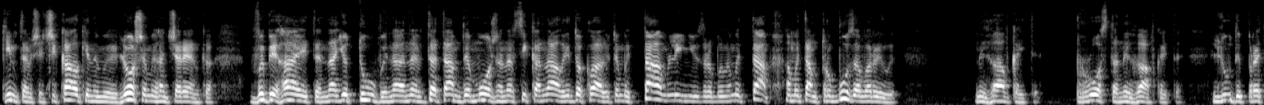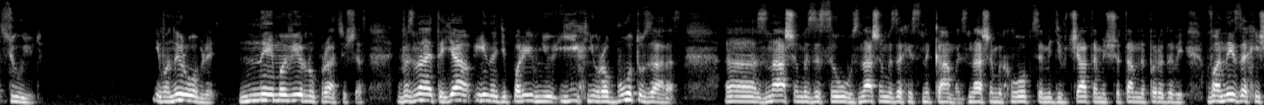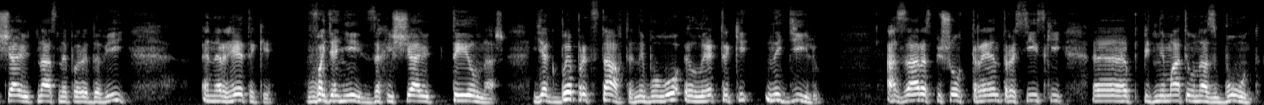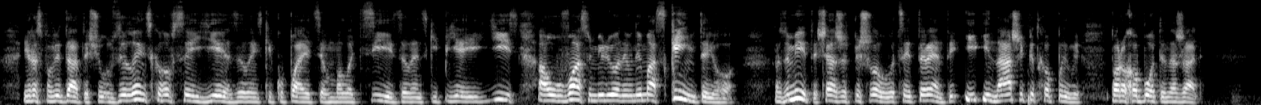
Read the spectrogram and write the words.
ким там ще, Чекалкіними, Льошами Гончаренко. Вибігаєте на Ютуби, на, на, та, там, де можна, на всі канали і докладуєте, ми там лінію зробили, ми там, а ми там трубу заварили. Не гавкайте, просто не гавкайте. Люди працюють. І вони роблять неймовірну працю зараз. Ви знаєте, я іноді порівнюю їхню роботу зараз е, з нашими ЗСУ, з нашими захисниками, з нашими хлопцями, дівчатами, що там на передовій. Вони захищають нас на передовій. Енергетики водяні захищають тил наш. Якби представте, не було електрики неділю. А зараз пішов тренд російський е, піднімати у нас бунт і розповідати, що у Зеленського все є. Зеленський купається в молодці, Зеленський п'є і їсть, а у вас у мільйонів нема, скиньте його. Розумієте? Зараз же пішов оцей тренд, і, і наші підхопили порохоботи, на жаль.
